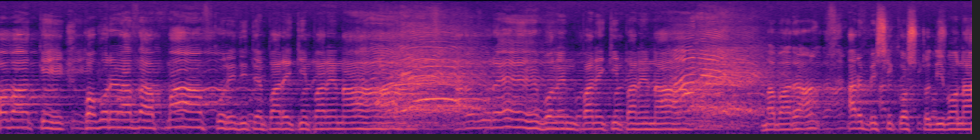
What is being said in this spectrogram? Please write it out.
বাবাকে কবরের আদাব মাফ করে দিতে পারে কি পারে না? বলেন, পারে কি পারে না? বাবারা, আর বেশি কষ্ট দিব না।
